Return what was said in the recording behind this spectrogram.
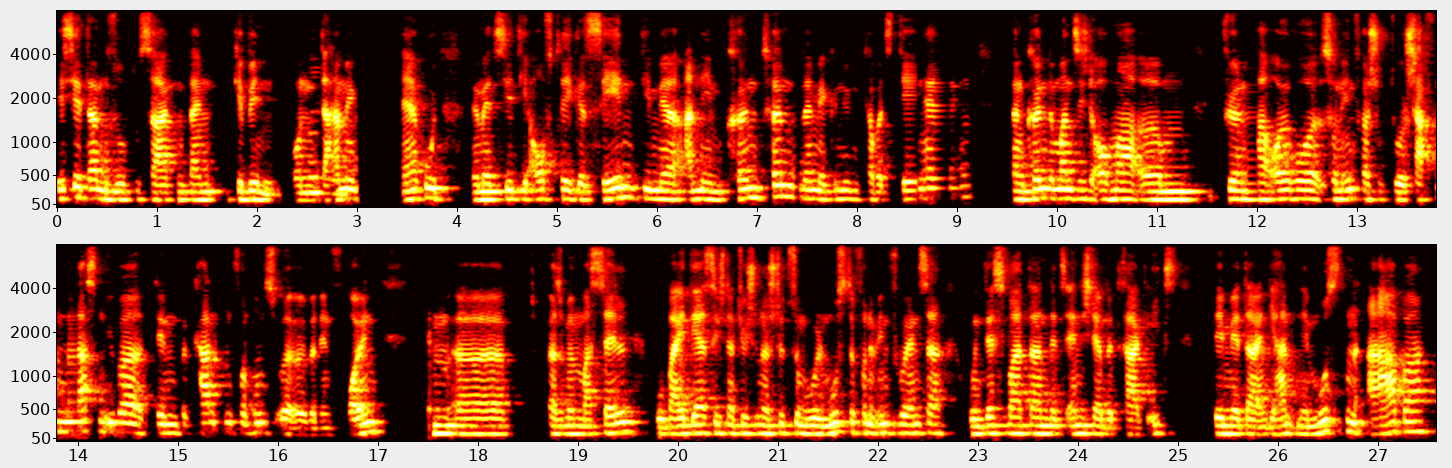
ist ja dann sozusagen dein Gewinn. Und mhm. da haben wir, na gut, wenn wir jetzt hier die Aufträge sehen, die wir annehmen könnten, wenn wir genügend Kapazitäten hätten, dann könnte man sich auch mal ähm, für ein paar Euro so eine Infrastruktur schaffen lassen über den Bekannten von uns oder über den Freund. Im, äh, also mit Marcel, wobei der sich natürlich Unterstützung holen musste von dem Influencer. Und das war dann letztendlich der Betrag X, den wir da in die Hand nehmen mussten, aber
